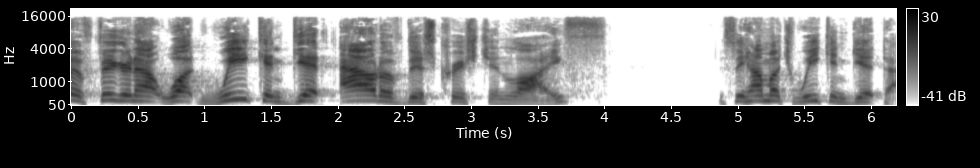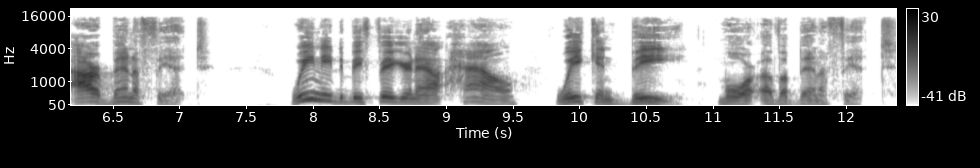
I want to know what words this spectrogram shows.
of figuring out what we can get out of this Christian life, to see how much we can get to our benefit, we need to be figuring out how we can be more of a benefit.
